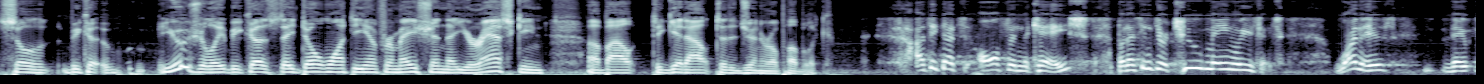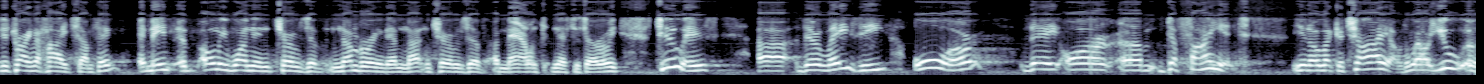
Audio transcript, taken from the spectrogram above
So, because usually because they don't want the information that you're asking about to get out to the general public. I think that's often the case, but I think there are two main reasons. One is they, are trying to hide something. It may, only one in terms of numbering them, not in terms of amount necessarily. Two is uh, they're lazy or they are um, defiant you know, like a child. Well, you, uh,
